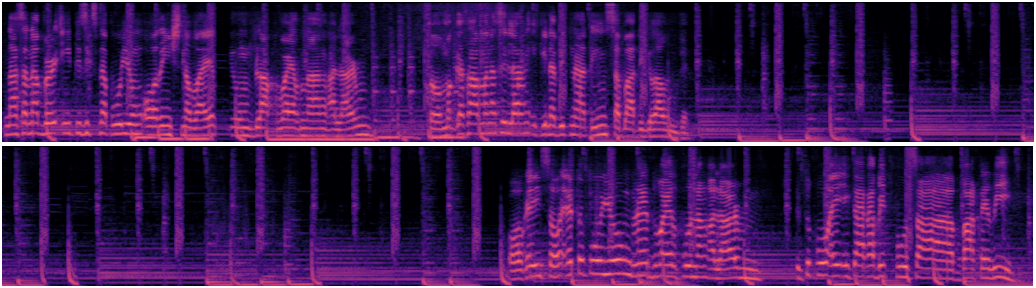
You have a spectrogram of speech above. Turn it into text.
Nasa number 86 na po yung orange na wire, yung black wire ng alarm. So, magkasama na silang ikinabit natin sa body ground. Okay, so ito po yung red wire po ng alarm. Ito po ay ikakabit po sa battery.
